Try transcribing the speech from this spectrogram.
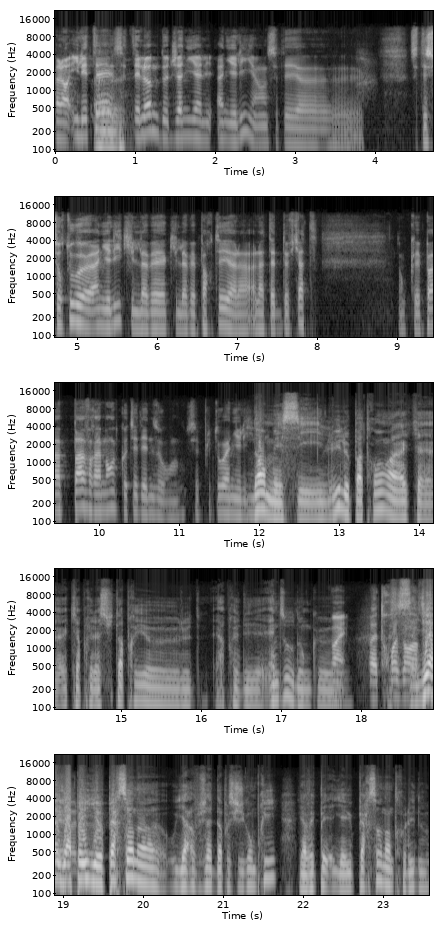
Alors il était, euh, c'était l'homme de Gianni Agnelli. Hein, c'était, euh, c'était surtout Agnelli qui l'avait, qui l'avait porté à la, à la, tête de Fiat. Donc et pas pas vraiment de côté d'Enzo. Hein, c'est plutôt Agnelli. Non, mais c'est lui le patron qui a, qui, a, pris la suite après le, après des Enzo. Donc ouais. ouais. trois ans. C'est-à-dire il y a pas eu personne. Il y a d'après ce que j'ai compris, il y avait il y a eu personne entre les deux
